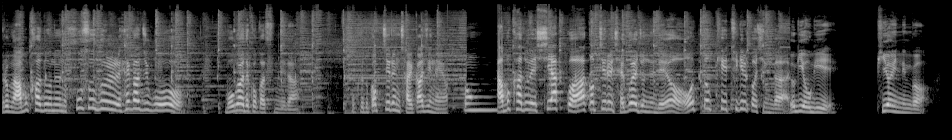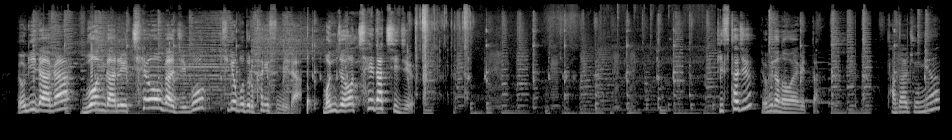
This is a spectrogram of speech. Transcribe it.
여러분, 아보카도는 후숙을 해가지고 먹어야 될 것 같습니다. 어, 그래도 껍질은 잘 까지네요. 똥. 아보카도의 씨앗과 껍질을 제거해 줬는데요. 어떻게 튀길 것인가? 여기 여기 비어 있는 거. 여기다가 무언가를 채워가지고 튀겨보도록 하겠습니다. 먼저 체다 치즈. 비스타즈? 여기다 넣어야겠다. 닫아주면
